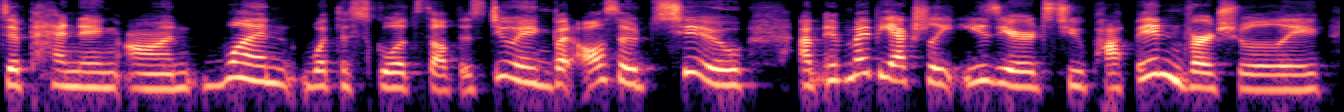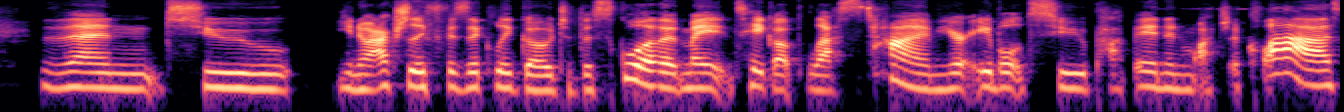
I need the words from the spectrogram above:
depending on one, what the school itself is doing, but also two, um, it might be actually easier to pop in virtually than to you know actually physically go to the school. It might take up less time. You're able to pop in and watch a class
